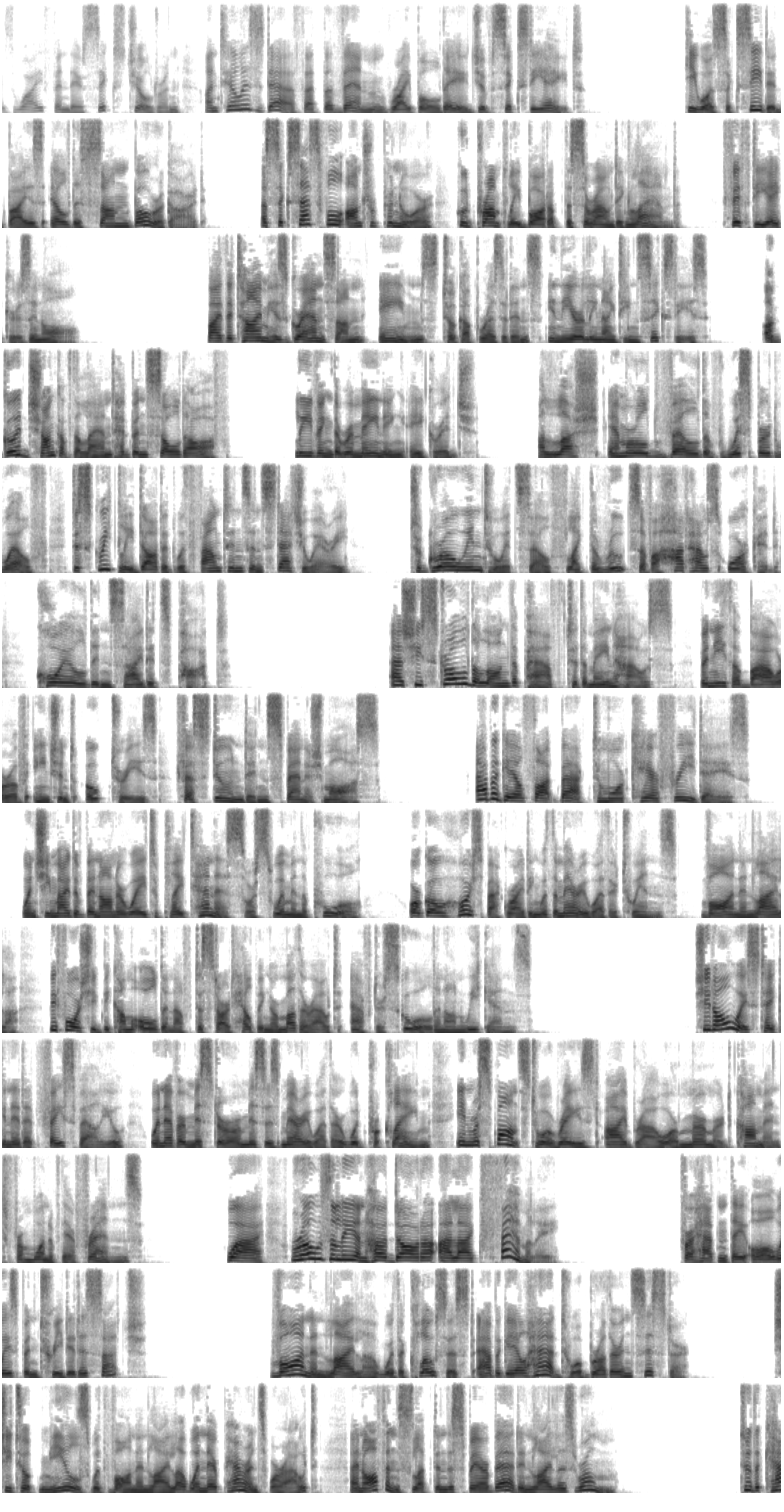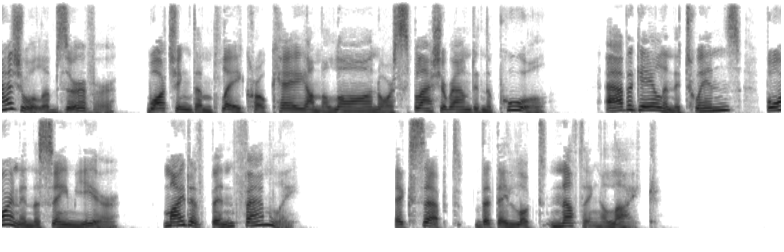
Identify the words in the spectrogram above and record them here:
his wife and their six children until his death at the then ripe old age of 68. He was succeeded by his eldest son, Beauregard, a successful entrepreneur who'd promptly bought up the surrounding land, 50 acres in all. By the time his grandson, Ames, took up residence in the early 1960s, a good chunk of the land had been sold off, leaving the remaining acreage, a lush emerald veld of whispered wealth, discreetly dotted with fountains and statuary, to grow into itself like the roots of a hothouse orchid coiled inside its pot. As she strolled along the path to the main house, beneath a bower of ancient oak trees festooned in Spanish moss. Abigail thought back to more carefree days, when she might have been on her way to play tennis or swim in the pool, or go horseback riding with the Merriweather twins, Vaughn and Lila, before she'd become old enough to start helping her mother out after school and on weekends. She'd always taken it at face value whenever Mr. or Mrs. Merriweather would proclaim, in response to a raised eyebrow or murmured comment from one of their friends, Why, Rosalie and her daughter are like family. For hadn't they always been treated as such? Vaughn and Lila were the closest Abigail had to a brother and sister. She took meals with Vaughn and Lila when their parents were out, and often slept in the spare bed in Lila's room. To the casual observer, watching them play croquet on the lawn or splash around in the pool, Abigail and the twins, born in the same year, might have been family. Except that they looked nothing alike.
